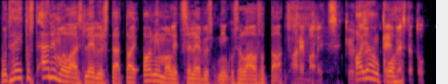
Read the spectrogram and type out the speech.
mut hei tuosta Animalize-levystä tai Animalitse-levystä, niin kuin se lausutaan. Animalitse, kyllä. Ajanko- tuttu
